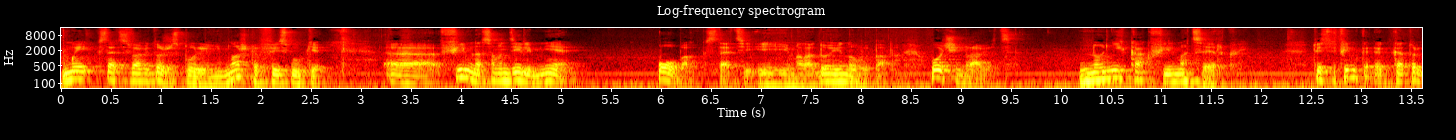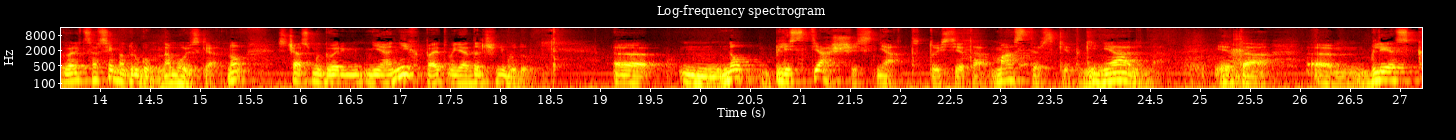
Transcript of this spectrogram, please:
мы, кстати, с вами тоже спорили немножко в Фейсбуке. Э, фильм, на самом деле, мне оба, кстати, и молодой, и новый папа, очень нравятся. Но не как фильм о церкви. То есть фильм, который говорит совсем о другом, на мой взгляд. Но сейчас мы говорим не о них, поэтому я дальше не буду. Э, но блестяще снят. То есть это мастерски, это гениально. Это эм, блеск,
